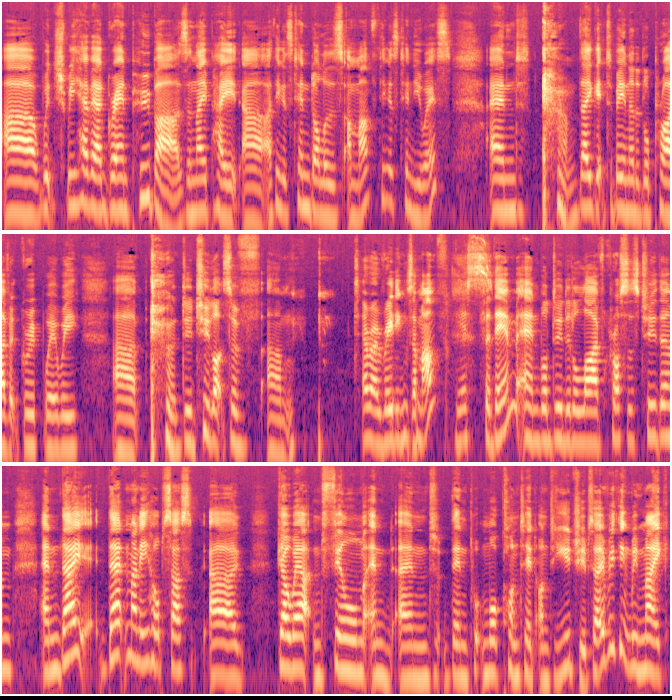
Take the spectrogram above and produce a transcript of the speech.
uh, which we have our Grand Poobahs, and they pay, uh, I think it's ten dollars a month. I think it's ten US, and they get to be in a little private group where we uh, do two lots of um, tarot readings a month. Yes. for them, and we'll do little live crosses to them, and they that money helps us. Uh, go out and film and and then put more content onto YouTube. So everything we make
